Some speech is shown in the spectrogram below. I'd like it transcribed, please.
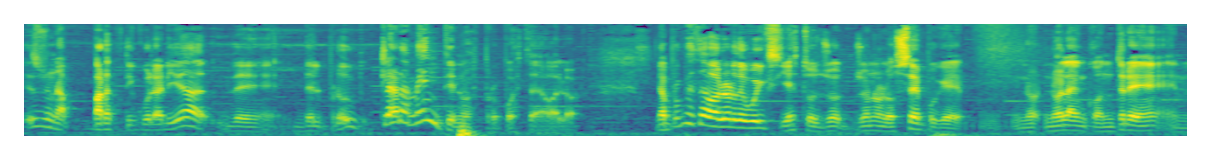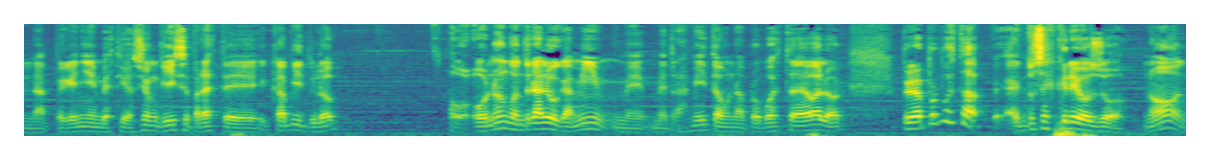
Es una particularidad de, del producto. Claramente no es propuesta de valor. La propuesta de valor de Wix, y esto yo, no lo sé porque no, la encontré en la pequeña investigación que hice para este capítulo, o, no encontré algo que a mí me, me, transmita una propuesta de valor, pero la propuesta, entonces creo yo, ¿no?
